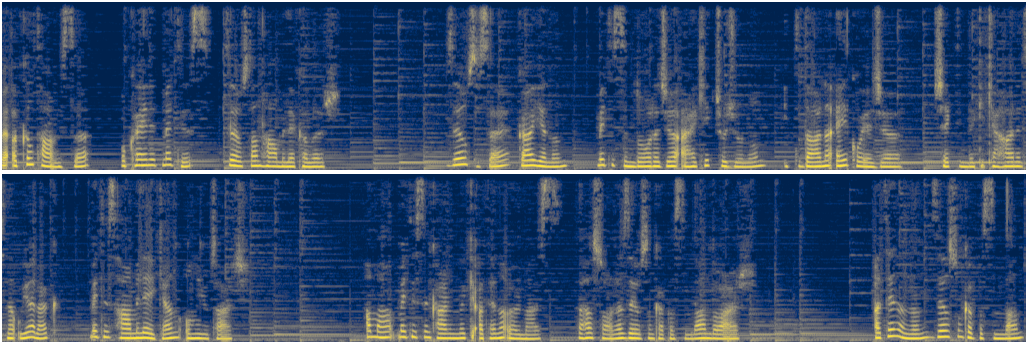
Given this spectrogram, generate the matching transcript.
ve akıl tanrısı Okaenit Metis Zeus'tan hamile kalır. Zeus ise Gaia'nın Metis'in doğuracağı erkek çocuğunun iktidarına el koyacağı şeklindeki kehanetine uyarak Metis hamileyken onu yutar. Ama Metis'in karnındaki Athena ölmez. Daha sonra Zeus'un kafasından doğar. Athena'nın Zeus'un kafasından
